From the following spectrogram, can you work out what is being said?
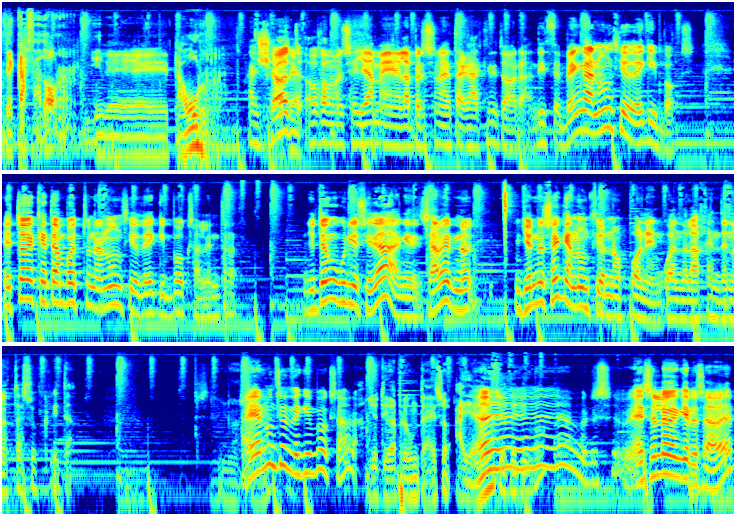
de cazador, ni de taur. A shot, O sea. o como se llame la persona esta que ha escrito ahora. Dice, venga, anuncio de Xbox. Esto es que te han puesto un anuncio de Xbox al entrar. Yo tengo curiosidad, ¿sabes? No, yo no sé qué anuncios nos ponen cuando la gente no está suscrita. No sé. ¿Hay anuncios de Xbox ahora? Yo te iba a preguntar eso. ¿Hay Ya, anuncios ya, de ya, pero eso, eso es lo que quiero saber.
